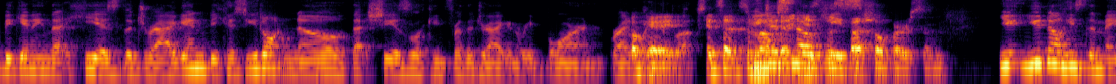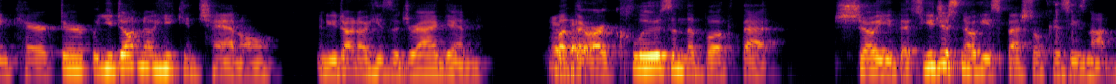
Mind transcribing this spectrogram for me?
beginning that he is the dragon because you don't know that she is looking for the dragon reborn right away Okay, the books. it sets him You up just that know he's the he's- special person. you you know he's the main character, but you don't know he can channel, and you don't know he's a dragon. But there are clues in the book that show you this. You just know he's special because he's not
